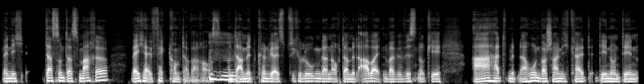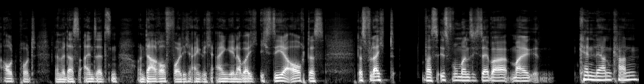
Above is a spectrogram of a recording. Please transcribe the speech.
wenn ich das und das mache, welcher Effekt kommt dabei raus? Mhm. Und damit können wir als Psychologen dann auch damit arbeiten, weil wir wissen, okay, A hat mit einer hohen Wahrscheinlichkeit den und den Output, wenn wir das einsetzen. Und darauf wollte ich eigentlich eingehen. Aber ich, ich sehe auch, dass das vielleicht was ist, wo man sich selber mal kennenlernen kann,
